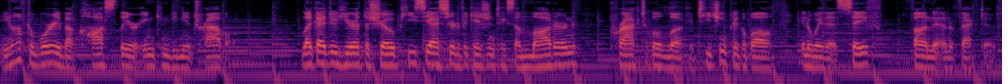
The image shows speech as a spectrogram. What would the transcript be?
you don't have to worry about costly or inconvenient travel. Like I do here at the show, PCI certification takes a modern, practical look at teaching pickleball in a way that is safe, fun, and effective.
